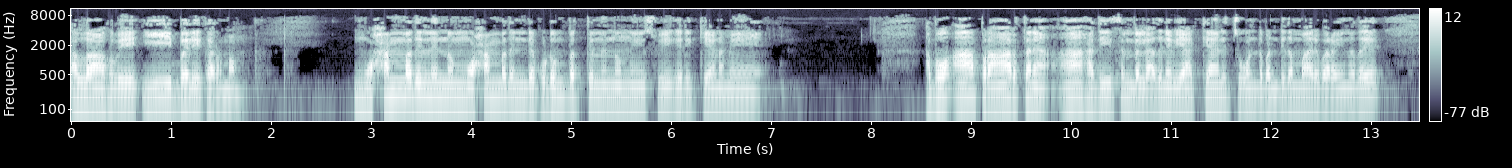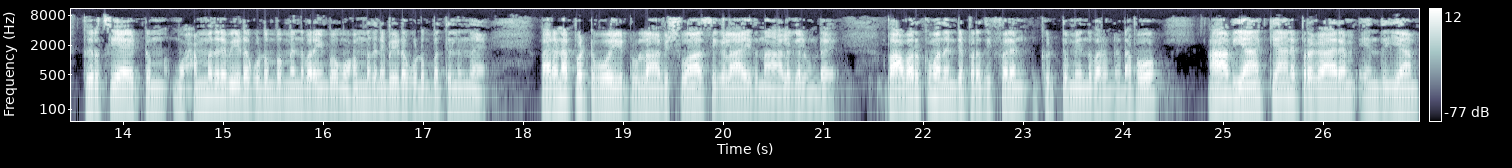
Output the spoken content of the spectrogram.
അള്ളാഹുവെ ഈ ബലി കർമ്മം മുഹമ്മദിൽ നിന്നും മുഹമ്മദിന്റെ കുടുംബത്തിൽ നിന്നും നീ സ്വീകരിക്കണമേ. അപ്പോ ആ പ്രാർത്ഥന ആ ഹദീസ് ഉണ്ടല്ലോ അതിനെ വ്യാഖ്യാനിച്ചുകൊണ്ട് പണ്ഡിതന്മാർ പറയുന്നത് തീർച്ചയായിട്ടും മുഹമ്മദ് നബിയുടെ കുടുംബം എന്ന് പറയുമ്പോൾ മുഹമ്മദ് നബിയുടെ കുടുംബത്തിൽ നിന്ന് മരണപ്പെട്ടു പോയിട്ടുള്ള വിശ്വാസികളായിരുന്ന ആളുകളുണ്ട്. അപ്പൊ അവർക്കും അതിന്റെ പ്രതിഫലം കിട്ടും എന്ന് പറഞ്ഞിട്ടുണ്ട്. അപ്പോ ആ വ്യാഖ്യാന പ്രകാരം എന്ത് ചെയ്യാം?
